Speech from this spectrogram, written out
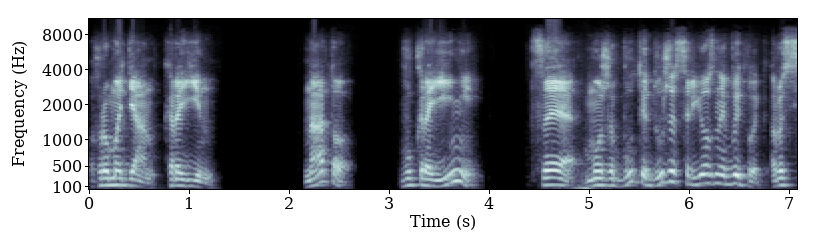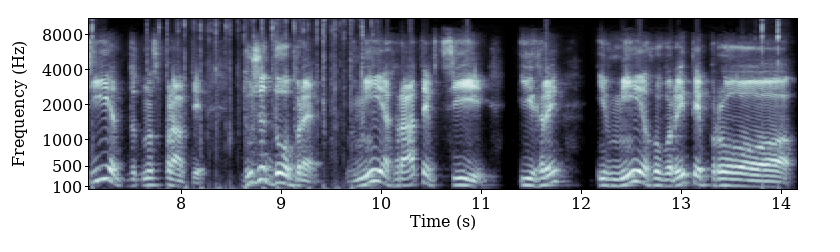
громадян країн НАТО в Україні це може бути дуже серйозний виклик. Росія насправді дуже добре вміє грати в ці ігри і вміє говорити про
